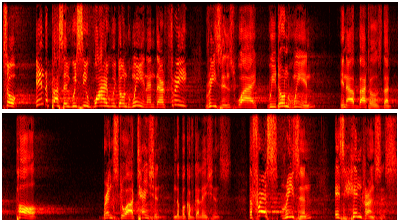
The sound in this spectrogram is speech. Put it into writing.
So, in the passage, we see why we don't win, and there are three reasons why we don't win in our battles that Paul brings to our attention in the book of Galatians. The first reason is hindrances.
